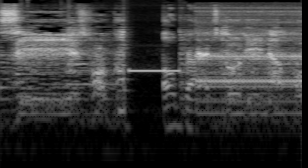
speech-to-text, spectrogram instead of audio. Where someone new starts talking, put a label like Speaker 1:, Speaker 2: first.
Speaker 1: C is for good.
Speaker 2: Oh,
Speaker 1: That's good enough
